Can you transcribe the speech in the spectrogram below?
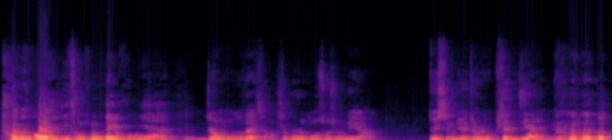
冲冠一怒为红颜。你知道吗？我都在想，是不是罗素兄弟啊，对星爵就是有偏见，你知道吗？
